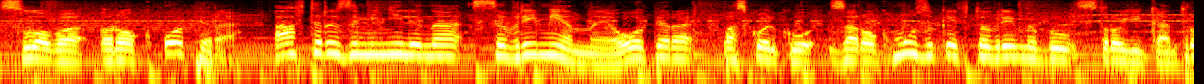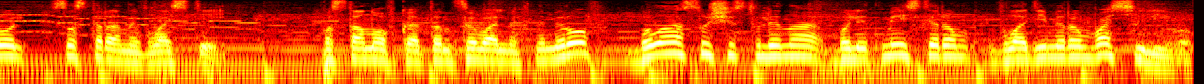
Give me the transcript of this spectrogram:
Слово «рок-опера» авторы заменили на «современная опера», поскольку за рок-музыкой в то время был строгий контроль со стороны властей. Постановка танцевальных номеров была осуществлена балетмейстером Владимиром Васильевым,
